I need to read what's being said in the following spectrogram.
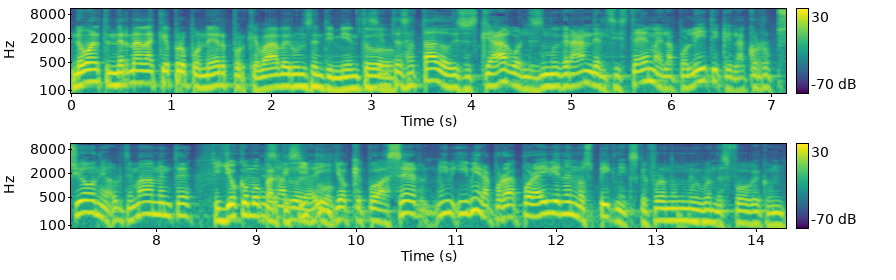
no van a tener nada que proponer porque va a haber un sentimiento... Te sientes atado, dices, ¿qué hago? Es muy grande el sistema y la política y la corrupción y últimamente... Y yo cómo participo. ahí, ¿Yo qué puedo hacer? Y, y mira, por, por ahí vienen los picnics, que fueron un muy buen desfogue con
